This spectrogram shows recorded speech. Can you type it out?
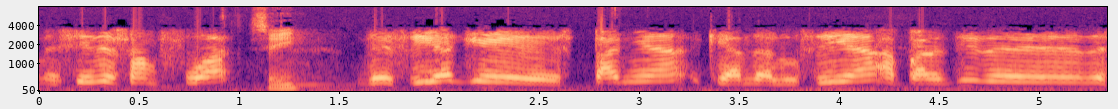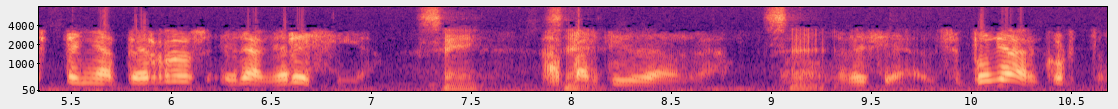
Messier de Sanfoix, Sí. decía que España, que Andalucía, a partir de, de Espeñaperros, era Grecia, Sí. a sí, partir de ahora. sí. Grecia, se puede quedar corto.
